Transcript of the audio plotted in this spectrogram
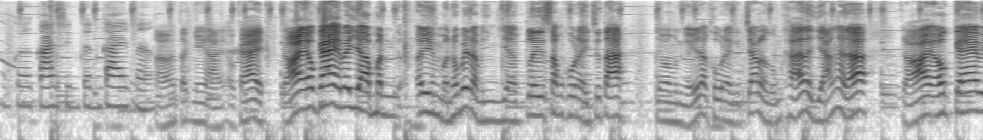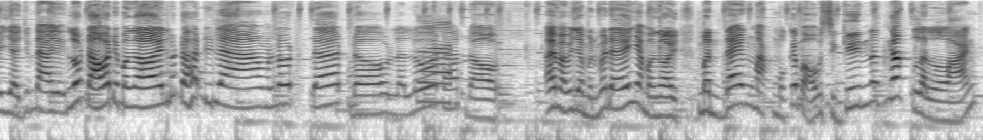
Ok cai xin tên cai mà. Ờ tất nhiên rồi. Ok. Rồi ok. Bây giờ mình Ê, mình không biết là mình giờ clear xong khu này chưa ta nhưng mà mình nghĩ là khu này chắc là cũng khá là vắng rồi đó. Rồi ok bây giờ chúng ta lút đồ hết đi mọi người lút đồ hết đi làm lút hết đồ là lút hết đồ. Ê mà bây giờ mình mới để ý nha mọi người Mình đang mặc một cái bộ skin nó rất là lãng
